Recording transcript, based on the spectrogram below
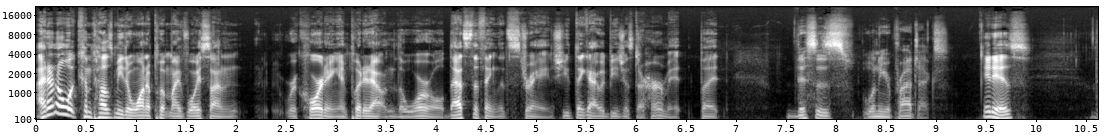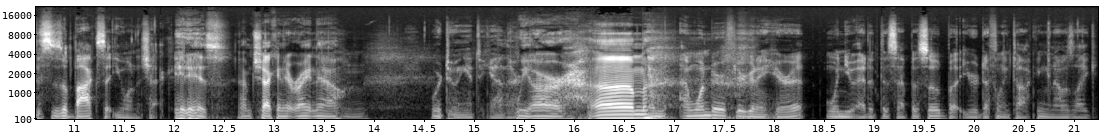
I don't know what compels me to want to put my voice on recording and put it out into the world. That's the thing that's strange. You'd think I would be just a hermit, but This is one of your projects. it is. This is a box that you want to check. It is. I'm checking it right now. We're doing it together. We are. Um, and I wonder if you're gonna hear it when you edit this episode. But you were definitely talking, and I was like,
